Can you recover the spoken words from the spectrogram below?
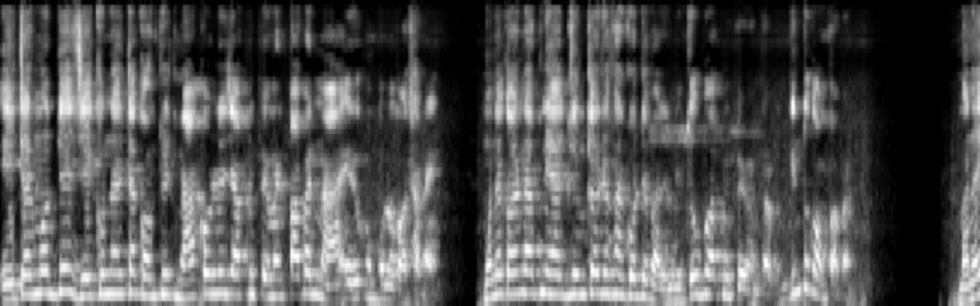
এইটার মধ্যে যে কোনো একটা কমপ্লিট না করলে যে আপনি পেমেন্ট পাবেন না, এরকম কোনো কথা নেই। মনে করেন আপনি একজনকেও রেফার করতে পারেননি, তবুও আপনি পেমেন্ট পাবেন, কিন্তু কম পাবেন। মানে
